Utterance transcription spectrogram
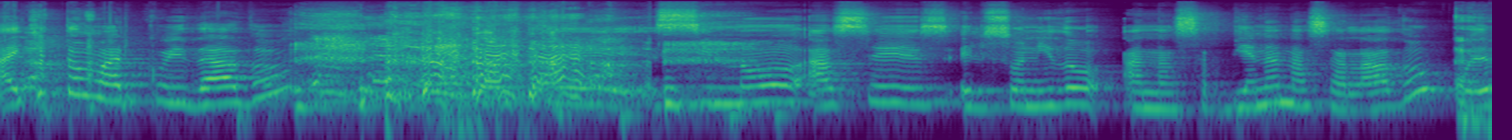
Hay que tomar cuidado. si no haces el sonido bien anasalado, puede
